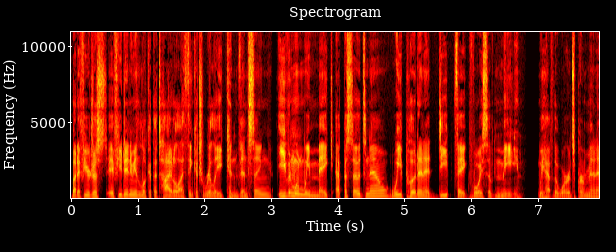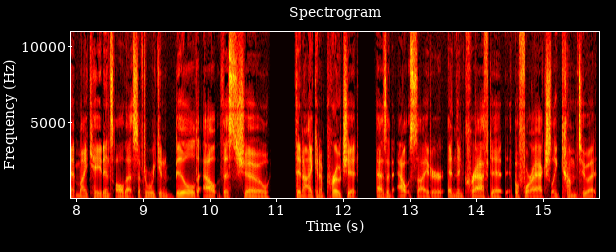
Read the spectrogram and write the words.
But if you're just, if you didn't even look at the title, I think it's really convincing. Even when we make episodes now, we put in a deepfake voice of me. We have the words per minute, my cadence, all that stuff to where we can build out this show. Then I can approach it as an outsider and then craft it before I actually come to it.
